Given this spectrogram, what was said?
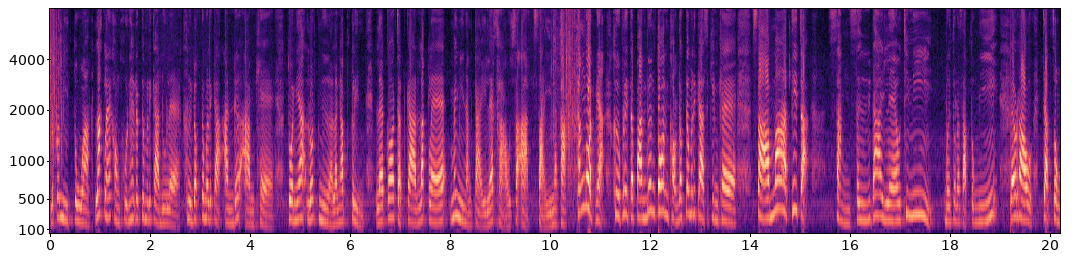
แล้วก็มีตัวรักแร้ของคุณให้ดรมาริกาดูแล คือดรมาริกาอันเดอร์อาร์มแคร์ตัวเนี้ยลดเหงื่อระงับกลิ่น และก็จัดการรักแร้ไม่มีหนังไก่และขาวสะอาดใสนะคะ ทั้งหมดเนี่ยคือผลิตภัณฑ์เบื้องต้นของดรมาริกาสกินแคร์สามารถที่จะสั่งซื้อได้แล้วที่นี่เบอร์โทรศัพท์ตรงนี้ แล้วเราจัดส่ง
